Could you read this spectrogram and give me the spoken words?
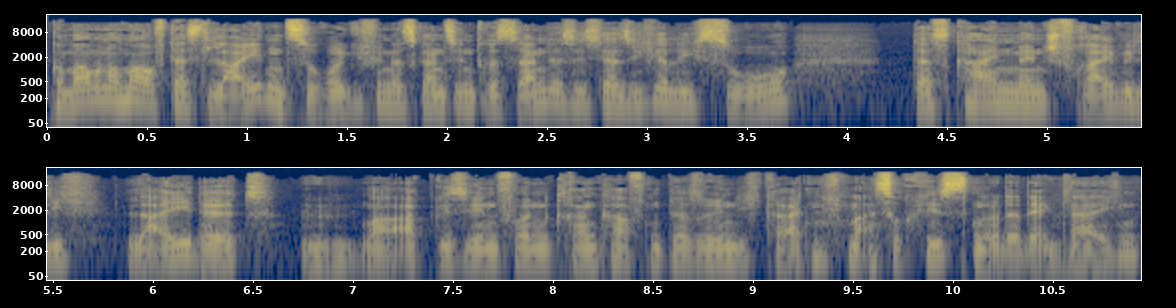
Kommen wir aber nochmal auf das Leiden zurück. Ich finde das ganz interessant. Es ist ja sicherlich so, dass kein Mensch freiwillig leidet, mhm. mal abgesehen von krankhaften Persönlichkeiten, wie Masochisten oder dergleichen. Mhm.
